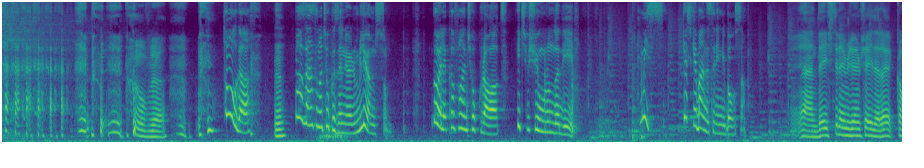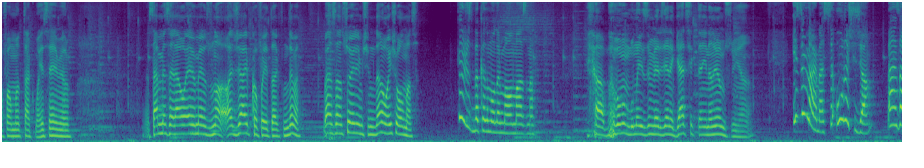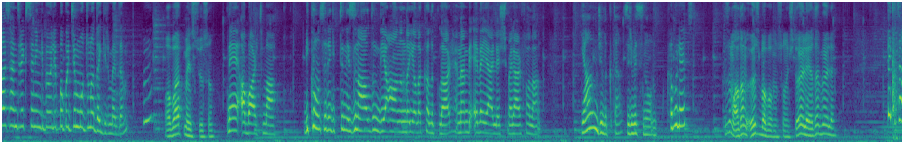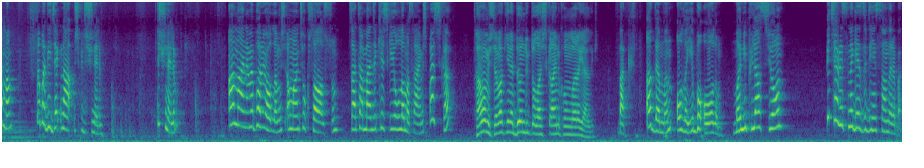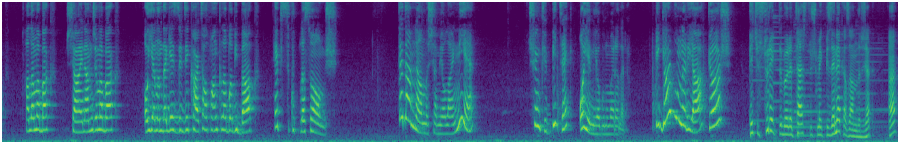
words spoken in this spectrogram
of ya. Tolga, Hı? bazen sana çok özeniyorum biliyor musun? Böyle kafan çok rahat, hiçbir şey umurunda değil. Mis. Keşke ben de senin gibi olsam. Yani değiştiremeyeceğim şeylere kafamı takmayı sevmiyorum. Sen mesela o ev mevzuna acayip kafayı taktın değil mi? Ben sana söyleyeyim şimdiden o iş olmaz. Görürüz bakalım olur mu olmaz mı? Ya babamın buna izin vereceğine gerçekten inanıyor musun ya? İzin vermezse uğraşacağım. Ben zaten direkt senin gibi öyle babacım moduna da girmedim. Abartma istiyorsan. Ne abartma. Bir konsere gittin izin aldın diye anında yalakalıklar, hemen bir eve yerleşmeler falan. Yancılıkta zirvesin oğlum. Kabul et. Kızım adam öz babamın sonuçta öyle ya da böyle. Peki tamam. Baba diyecek ne yapmış bir düşünelim. Düşünelim. Anneanneme para yollamış. Aman çok sağ olsun. Zaten bence keşke yollamasaymış. Başka? Tamam işte bak yine döndük dolaştık aynı konulara geldik. Bak adamın olayı bu oğlum. Manipülasyon. Bir çevresine gezdirdiği insanlara bak. Halama bak. Şahin amcama bak. O yanında gezdirdiği Kartal Fan Club'a bir bak. Hepsi kuklası olmuş. Dedemle anlaşamıyorlar. Niye? Çünkü bir tek o yemiyor bu numaraları. Bir gör bunları ya. Gör. Peki sürekli böyle ters düşmek bize ne kazandıracak? Ha?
